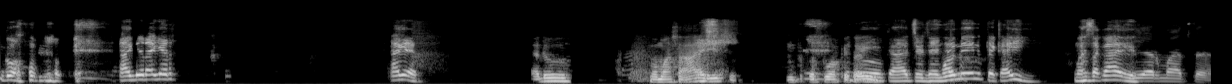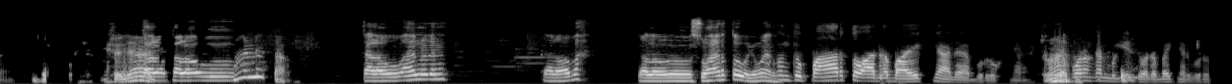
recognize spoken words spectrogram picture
Goblok. Agar agar. Agar. Aduh. Mau masak air itu. Untuk ketua Aduh, PKI. kacau jangan ini PKI. Masak air. Biar mata. Bisa jadi. Kalau kalau Mana tak? kalau anu kan kalau apa? Kalau Soeharto bagaimana? Untuk Pak Harto ada baiknya, ada buruknya. Setiap orang kan begitu, ada baiknya, ada buruk.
